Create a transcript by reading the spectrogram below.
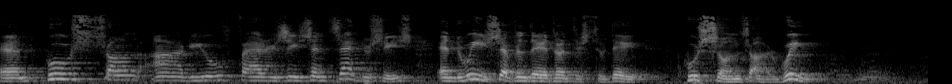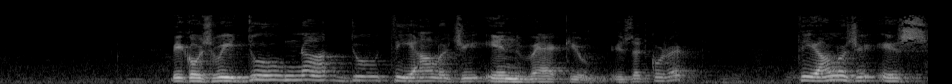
And whose son are you, Pharisees and Sadducees? And we, Seventh day Adventists today, whose sons are we? Because we do not do theology in vacuum. Is that correct? Theology is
